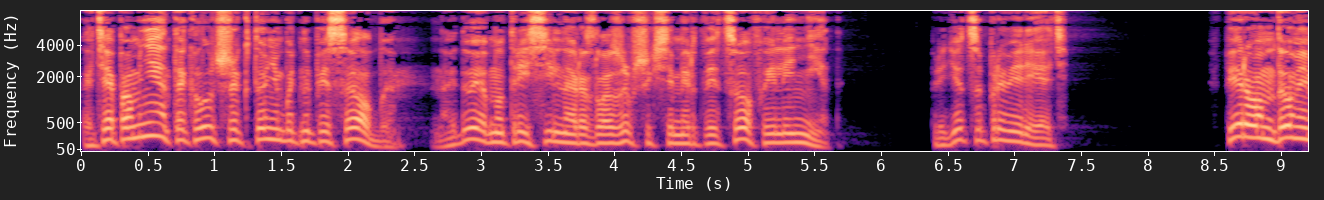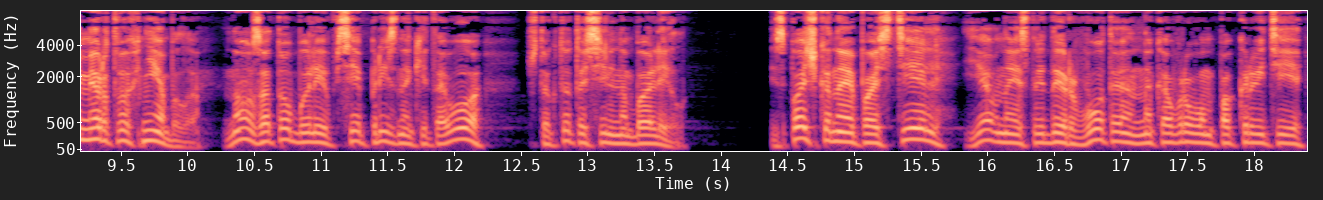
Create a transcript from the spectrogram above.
Хотя по мне, так лучше кто-нибудь написал бы, найду я внутри сильно разложившихся мертвецов или нет. Придется проверять первом доме мертвых не было, но зато были все признаки того, что кто-то сильно болел. Испачканная постель, явные следы рвоты на ковровом покрытии,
